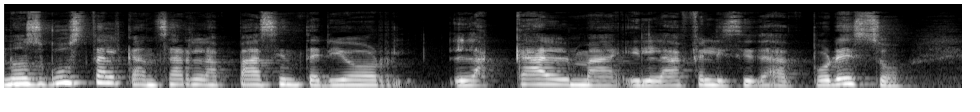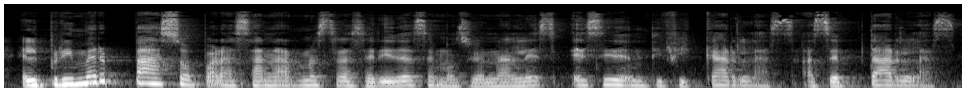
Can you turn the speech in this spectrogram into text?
Nos gusta alcanzar la paz interior, la calma y la felicidad. Por eso, el primer paso para sanar nuestras heridas emocionales es identificarlas, aceptarlas,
